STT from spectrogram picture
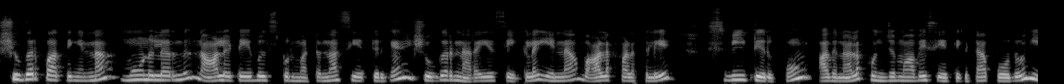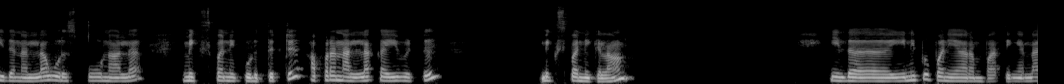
சுகர் பார்த்தீங்கன்னா மூணுலேருந்து நாலு டேபிள் ஸ்பூன் மட்டும்தான் சேர்த்துருக்கேன். சுகர் நிறைய சேர்க்கல. ஏன்னா வாழைப்பழத்துலேயே ஸ்வீட் இருக்கும். அதனால கொஞ்சமாகவே சேர்த்துக்கிட்டா போதும். இதை நல்லா ஒரு ஸ்பூனால் மிக்ஸ் பண்ணி கொடுத்துட்டு அப்புறம் நல்லா கைவிட்டு மிக்ஸ் பண்ணிக்கலாம். இந்த இனிப்பு பணியாரம் பார்த்தீங்கன்னா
